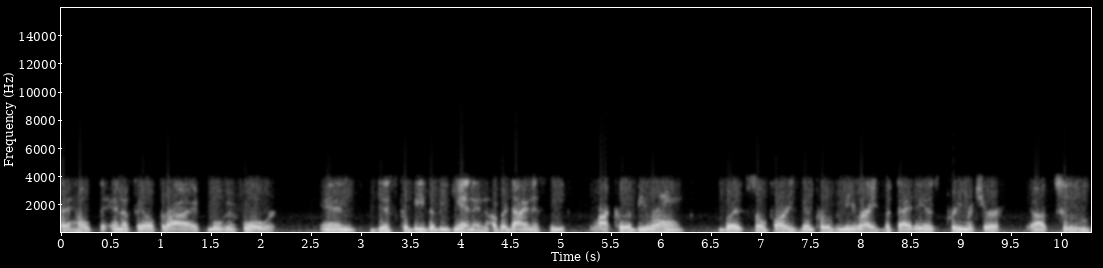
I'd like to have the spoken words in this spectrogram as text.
to help the NFL thrive moving forward. And this could be the beginning of a dynasty. Or I could be wrong, but so far he's been proving me right. But that is premature. Uh, two,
